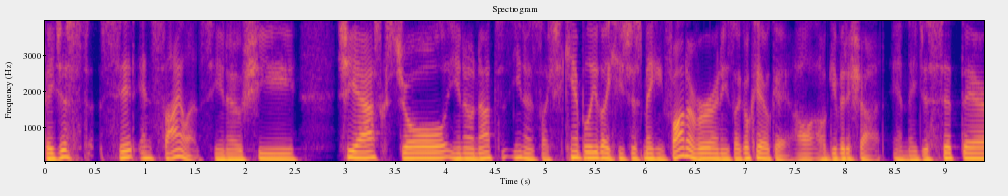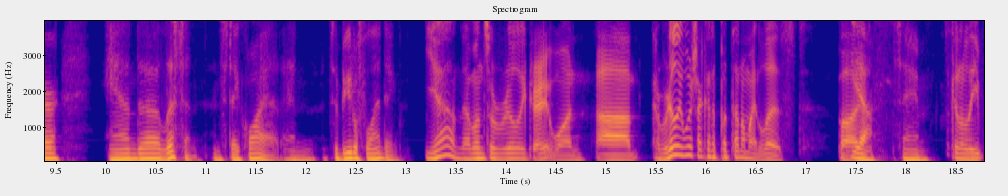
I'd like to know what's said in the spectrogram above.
they just sit in silence. You know, she she asks Joel, you know, not to, you know, it's like she can't believe like he's just making fun of her, and he's like, okay, okay, I'll I'll give it a shot. And they just sit there and uh, listen and stay quiet, and it's a beautiful ending. Yeah, that one's a really great one. Uh, I really wish I could have put that on my list, but yeah, same. Gonna leave,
